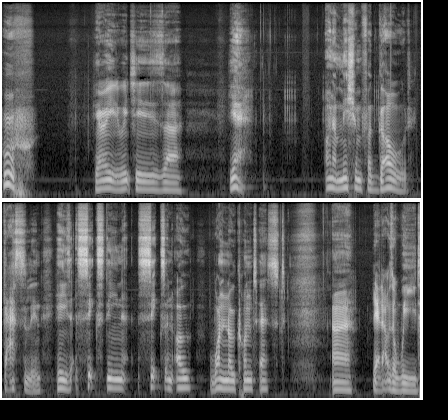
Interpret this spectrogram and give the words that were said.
Whew. Which is, uh, yeah, on a mission for gold. Gasoline. He's 16 6 and 0, one no contest. Uh, yeah, that was a weed.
